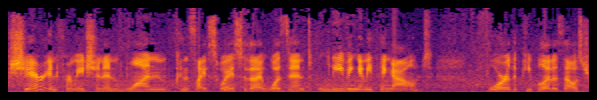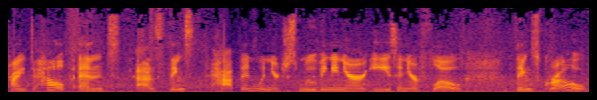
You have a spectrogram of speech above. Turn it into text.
share information in one concise way so that I wasn't leaving anything out for the people that I was trying to help. And as things happen when you're just moving in your ease and your flow, things grow.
